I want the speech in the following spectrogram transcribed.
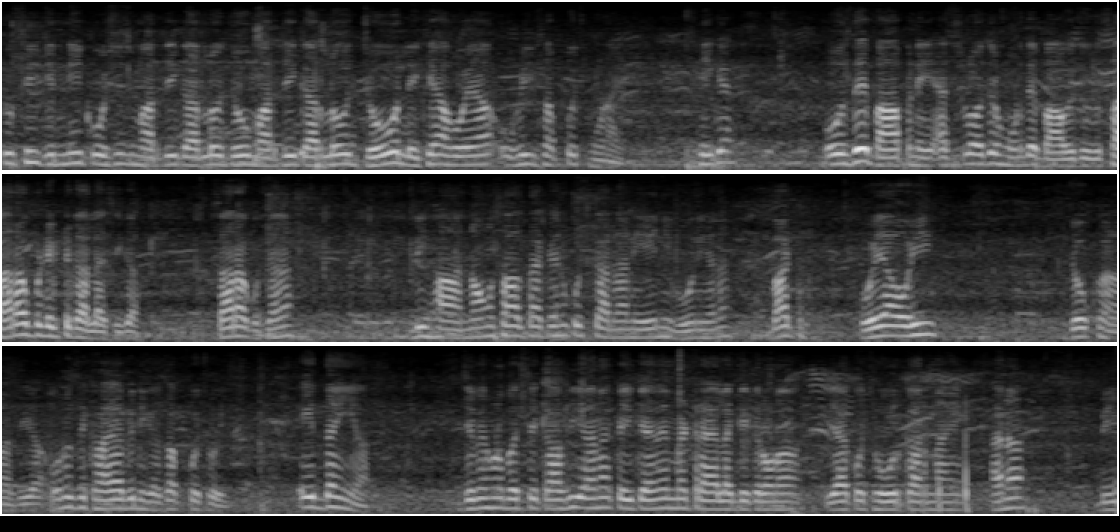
ਤੁਸੀਂ ਜਿੰਨੀ ਕੋਸ਼ਿਸ਼ ਮਰਜ਼ੀ ਕਰ ਲਓ, ਜੋ ਮਰਜ਼ੀ ਕਰ ਲਓ, ਜੋ ਲਿਖਿਆ ਹੋਇਆ, ਉਹੀ ਸਭ ਕੁਝ ਹੋਣਾ ਹੈ। ਠੀਕ ਹੈ? ਉਸ ਦੇ ਬਾਪ ਨੇ ਐਸਟ੍ਰੋਲੋਜਰ ਹੋਣ ਦੇ ਬਾਵਜੂਦ ਸਾਰਾ ਪ੍ਰੈਡਿਕਟ ਕਰ ਲਿਆ ਸੀਗਾ। ਸਾਰਾ ਕੁਝ ਹੈ ਨਾ ਵੀ ਹਾਂ 9 ਸਾਲ ਤੱਕ ਇਹਨੂੰ ਕੁਝ ਕਰਨਾ ਨਹੀਂ, ਇਹ ਨਹੀਂ, ਉਹ ਨਹੀਂ ਹੈ ਨਾ ਬਟ ਹੋਇਆ ਉਹੀ, ਜੋ ਖਾਣਾ ਸੀਗਾ। ਉਹਨੂੰ ਸਿਖਾਇਆ ਵੀ ਨਹੀਂਗਾ ਸਭ ਕੁਝ ਹੋਈ। ਇਦਾਂ ਹੀ ਆ। ਜਿਵੇਂ ਹੁਣ ਬੱਚੇ ਕਾਫੀ ਆ ਨਾ, ਕਈ ਕਹਿੰਦੇ ਮੈਂ ਟ੍ਰਾਇਲ ਅੱਗੇ ਕਰਾਉਣਾ ਜਾਂ ਕੁਝ ਹੋਰ ਕਰਨਾ ਹੈ, ਹੈਨਾ? ਵੀ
